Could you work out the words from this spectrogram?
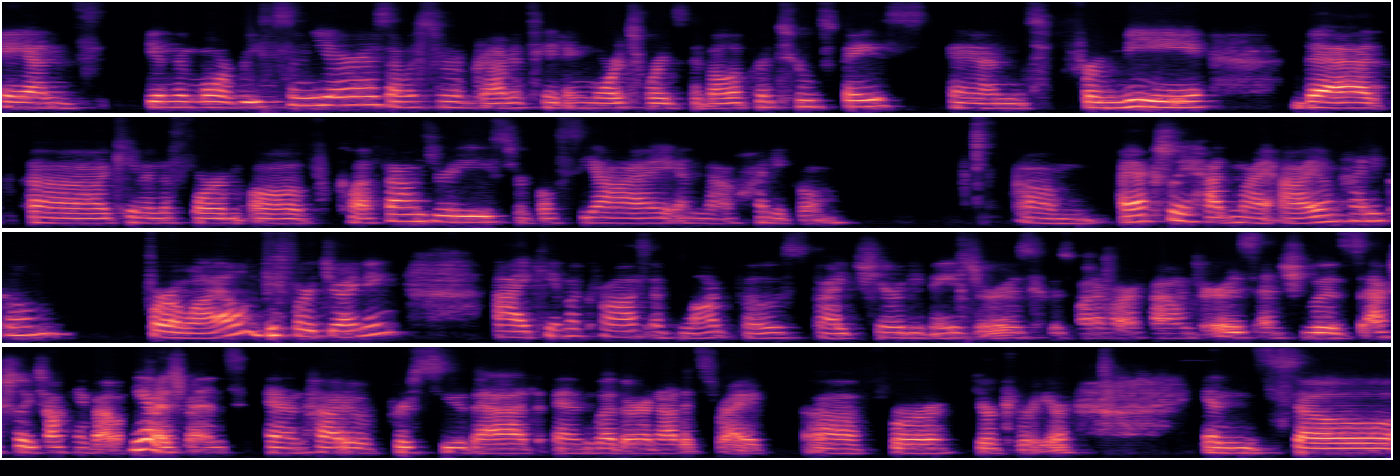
and in the more recent years, I was sort of gravitating more towards developer tool space. And for me, that uh, came in the form of Cloud Foundry, Circle CI, and now Honeycomb. Um, I actually had my eye on Honeycomb for a while before joining, I came across a blog post by Charity Majors, who's one of our founders, and she was actually talking about management and how to pursue that and whether or not it's right uh, for your career. And so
